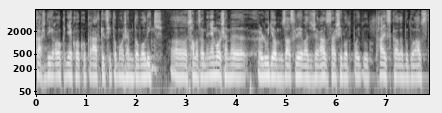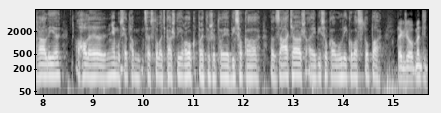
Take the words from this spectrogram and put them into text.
každý rok niekoľkokrát, keď si to môžem dovoliť. Samozrejme nemôžeme ľuďom zaslievať, že raz za život pôjdu do Thajska alebo do Austrálie, ale nemusia tam cestovať každý rok, pretože to je vysoká záťaž a je vysoká uhlíková stopa. Takže obmedziť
